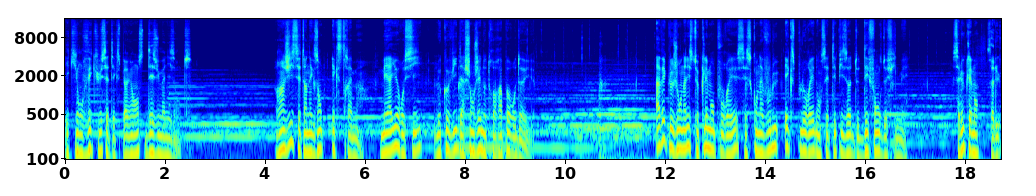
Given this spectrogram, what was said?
et qui ont vécu cette expérience déshumanisante. Ringis est un exemple extrême, mais ailleurs aussi, le Covid a changé notre rapport au deuil. Avec le journaliste Clément Pourré, c'est ce qu'on a voulu explorer dans cet épisode de Défense de filmer. Salut Clément. Salut.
